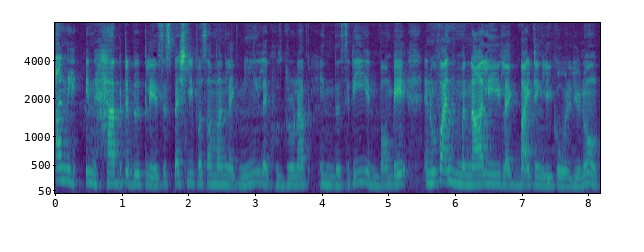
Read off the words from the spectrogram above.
uninhabitable place, especially for someone like me, like who's grown up in the city in Bombay and who finds Manali like bitingly cold, you know.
